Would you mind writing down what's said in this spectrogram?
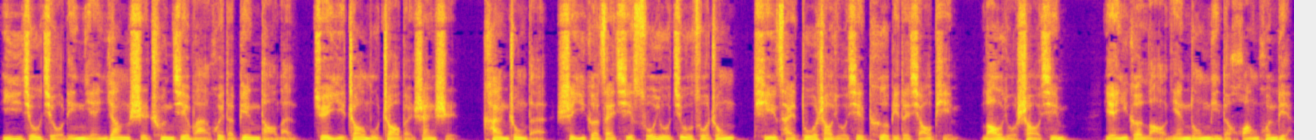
一九九零年央视春节晚会的编导们决议招募赵本山时，看中的是一个在其所有旧作中题材多少有些特别的小品《老友绍新》，演一个老年农民的黄昏恋。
